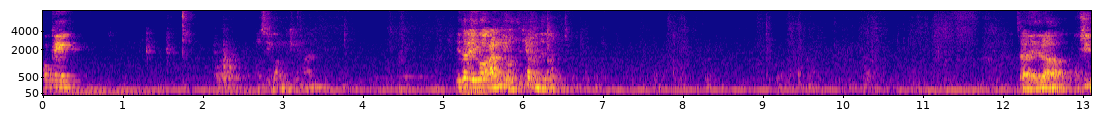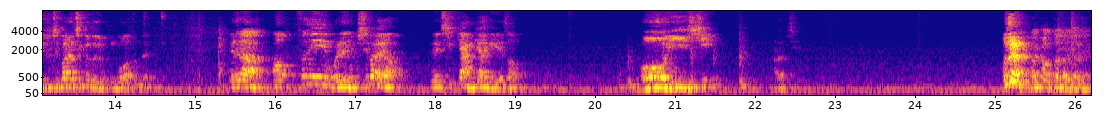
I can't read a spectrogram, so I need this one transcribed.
오케이. 그래서 이거 기만. 얘들아, 이거 암기 어떻게 하면 되죠? 자 얘들아 혹시 눈치 빠른 친구들 본 것 같은데 얘들아 어 선생님 원래 욕 싫어해요 근데 쉽게 암기하기 위해서 뭐이시 알았지? 오늘 아 깜짝이야. 아니, 아니.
